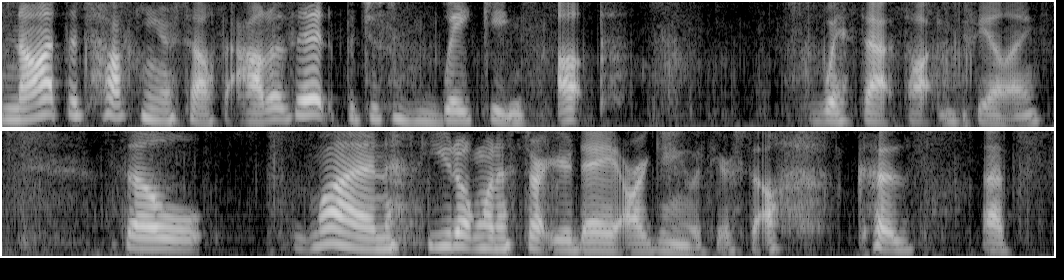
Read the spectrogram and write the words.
Not the talking yourself out of it, but just waking up with that thought and feeling. So, one, you don't want to start your day arguing with yourself because that's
